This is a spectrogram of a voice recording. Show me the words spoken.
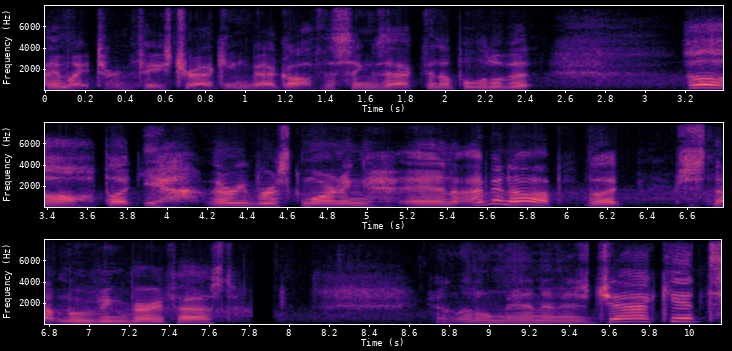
I might turn face tracking back off. This thing's acting up a little bit. Oh, but yeah, very brisk morning, and I've been up, but just not moving very fast. Got a little man in his jacket,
